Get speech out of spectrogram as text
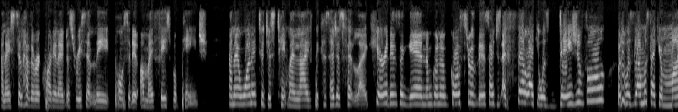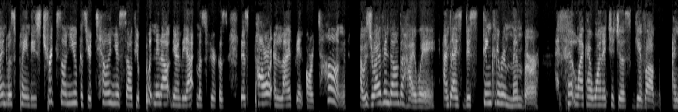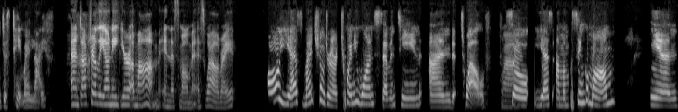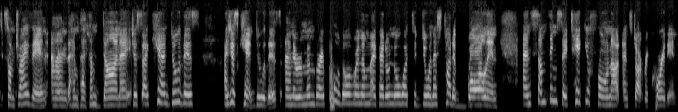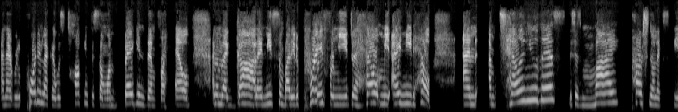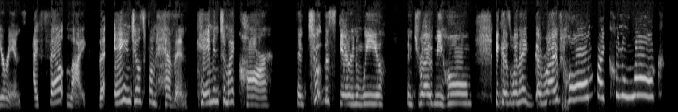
and I still have the recording. I just recently posted it on my Facebook page. and I wanted to just take my life because I just felt like here it is again. I'm gonna go through this. I just I felt like it was deja vu, but it was almost like your mind was playing these tricks on you because you're telling yourself you're putting it out there in the atmosphere because there's power and life in our tongue. I was driving down the highway and I distinctly remember I felt like I wanted to just give up and just take my life. And Dr. Leone, you're a mom in this moment as well, right? Oh, yes. My children are 21, 17, and 12. Wow. So, yes, I'm a single mom. And so I'm driving and I'm like, I'm done. I just, I can't do this. I just can't do this. And I remember I pulled over and I'm like, I don't know what to do. And I started bawling. And something said, take your phone out and start recording. And I recorded like I was talking to someone, begging them for help. And I'm like, God, I need somebody to pray for me, to help me. I need help. And I'm telling you this, this is my personal experience. I felt like the angels from heaven came into my car and took the steering wheel and drive me home because when I arrived home, I couldn't walk.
